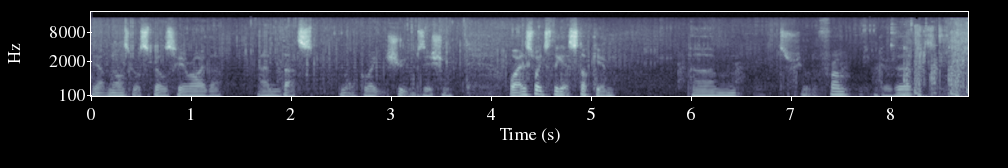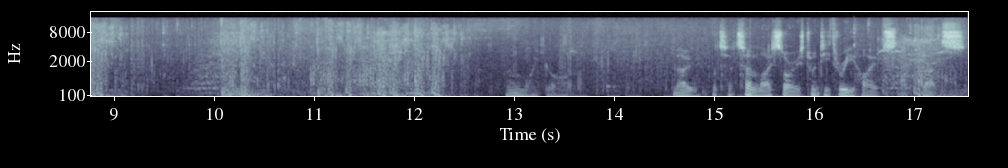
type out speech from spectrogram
Yep, no one's got spells here either. And that's not a great shooting position. Right, let's wait till they get stuck in. Um, front, you can go there. Oh my god. No, that's a tell a lie, sorry, it's 23 hives. That's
